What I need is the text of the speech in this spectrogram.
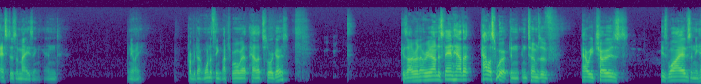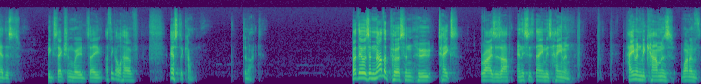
Esther's amazing. And anyway, probably don't want to think much more about how that story goes. Because I don't really understand how that palace worked in, in terms of how he chose his wives, and he had this big section where he'd say, I think I'll have Esther come tonight. But there was another person who takes, rises up, and this his name is Haman. Haman becomes one of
